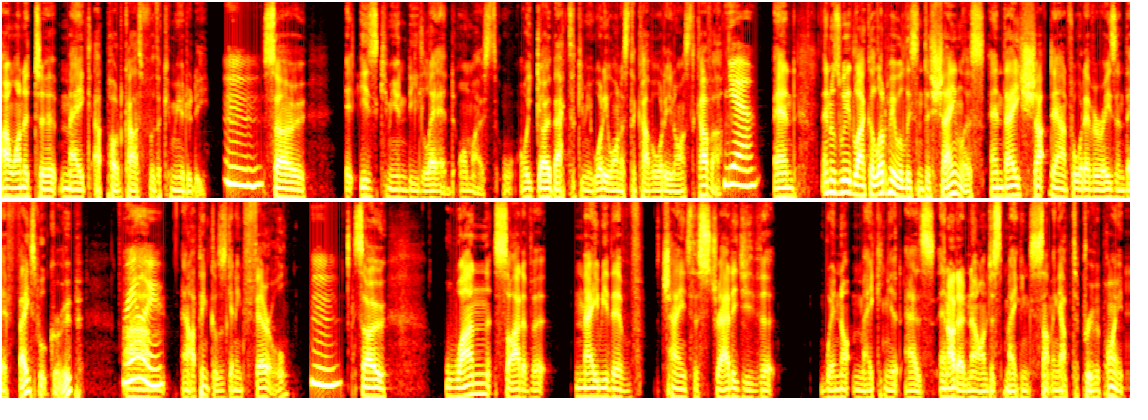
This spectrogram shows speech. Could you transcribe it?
I wanted to make a podcast for the community. Mm. So it is community led almost. We go back to the community. What do you want us to cover? What do you want us to cover? Yeah. And and it was weird. Like a lot of people listen to Shameless and they shut down for whatever reason their Facebook group. Really? Um, and I think it was getting feral. Mm. So one side of it, maybe they've changed the strategy that we're not making it as, and I don't know, I'm just making something up to prove a point.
